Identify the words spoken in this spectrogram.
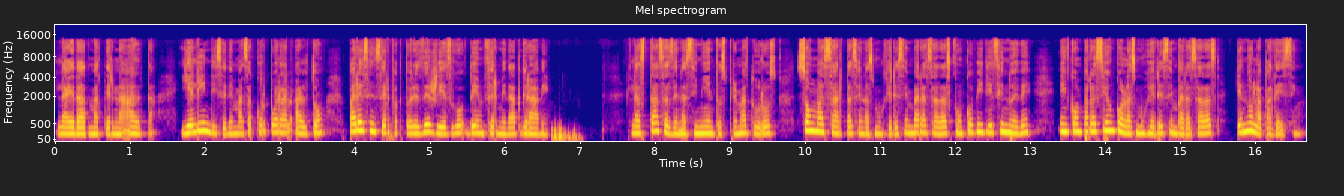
la edad materna alta y el índice de masa corporal alto parecen ser factores de riesgo de enfermedad grave. Las tasas de nacimientos prematuros son más altas en las mujeres embarazadas con COVID-19 en comparación con las mujeres embarazadas que no la padecen.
